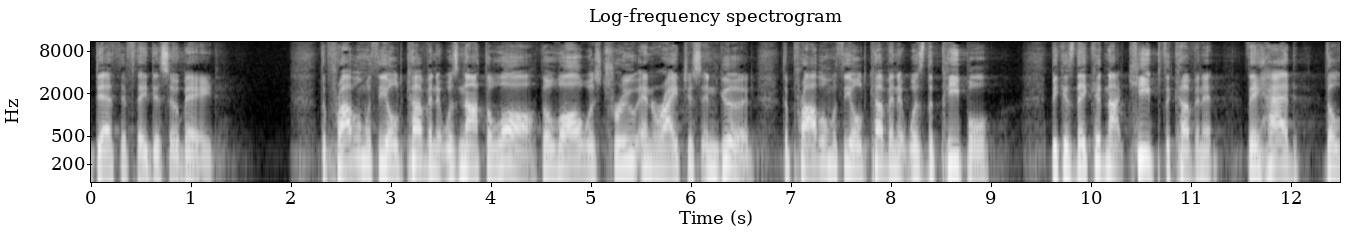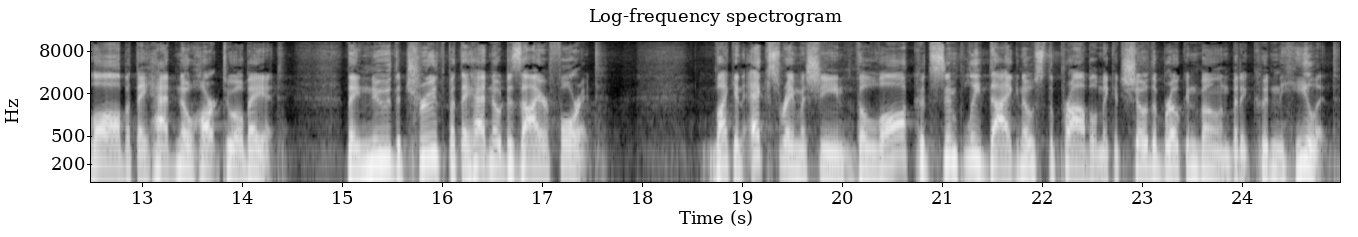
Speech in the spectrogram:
death if they disobeyed. The problem with the old covenant was not the law. The law was true and righteous and good. The problem with the old covenant was the people because they could not keep the covenant. They had the law, but they had no heart to obey it. They knew the truth, but they had no desire for it. Like an x ray machine, the law could simply diagnose the problem. It could show the broken bone, but it couldn't heal it.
